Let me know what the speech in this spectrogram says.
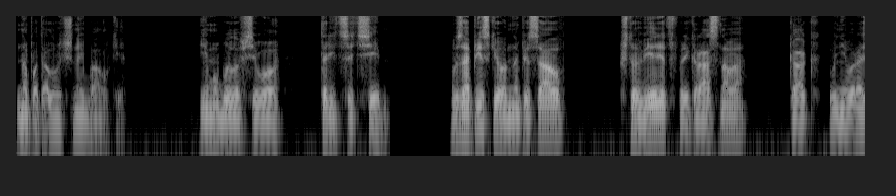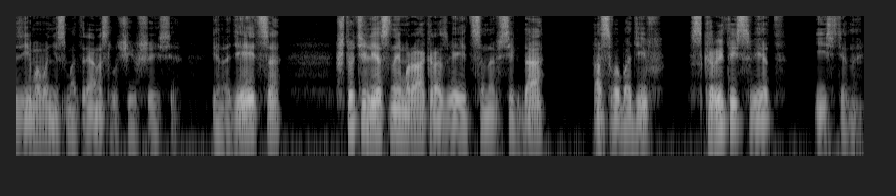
на потолочной балке. Ему было всего тридцать семь. В записке он написал что верит в прекрасного, как в невыразимого, несмотря на случившееся, и надеется, что телесный мрак развеется навсегда, освободив скрытый свет истины.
